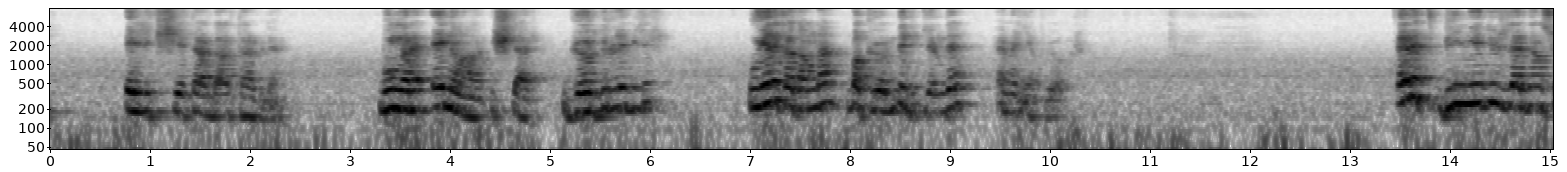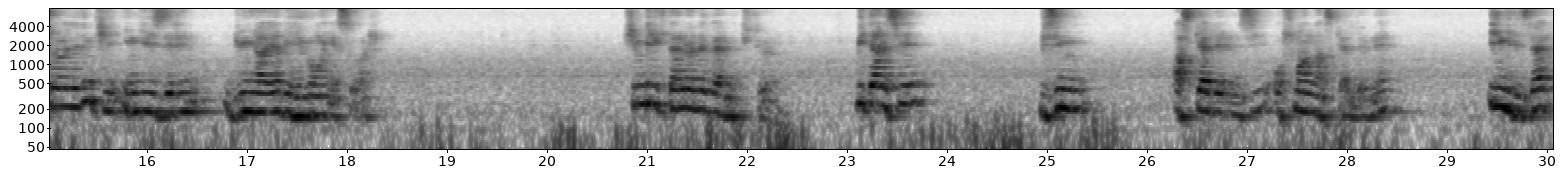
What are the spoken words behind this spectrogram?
50 kişi yeter de artar bile. Bunlara en ağır işler gördürülebilir. Uyanık adamlar bakıyorum dediklerinde hemen yapıyorlar. Evet 1700'lerden sonra dedim ki İngilizlerin dünyaya bir hegemonyası var. Şimdi bir iki tane örnek vermek istiyorum. Bir tanesi bizim askerlerimizi, Osmanlı askerlerini İngilizler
